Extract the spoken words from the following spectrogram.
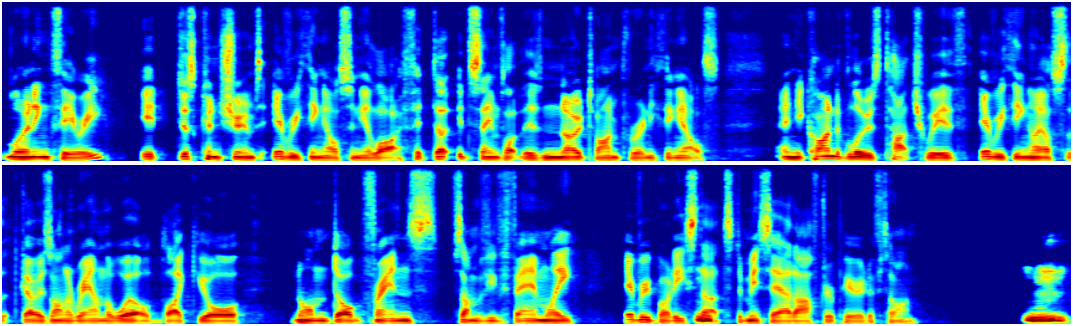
learning theory, it just consumes everything else in your life. It do, it seems like there's no time for anything else. And you kind of lose touch with everything else that goes on around the world, like your non dog friends, some of your family. Everybody starts to miss out after a period of time. Mm.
